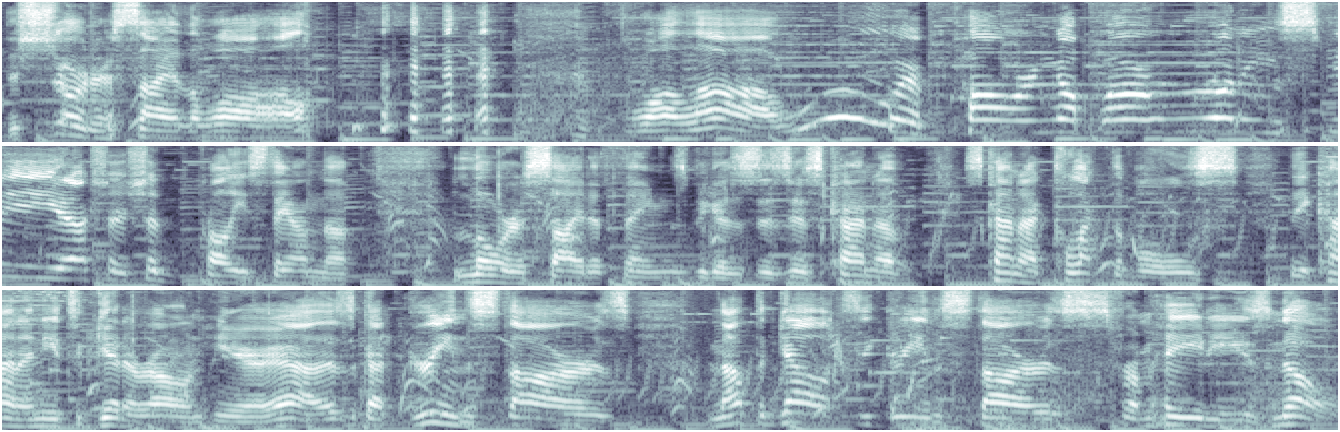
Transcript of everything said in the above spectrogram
the shorter side of the wall. Voila! Woo! We're powering up our running speed! Actually, I should probably stay on the lower side of things because there's kind of it's kind of collectibles that you kind of need to get around here. Yeah, this has got green stars, not the galaxy green stars from Hades. No,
